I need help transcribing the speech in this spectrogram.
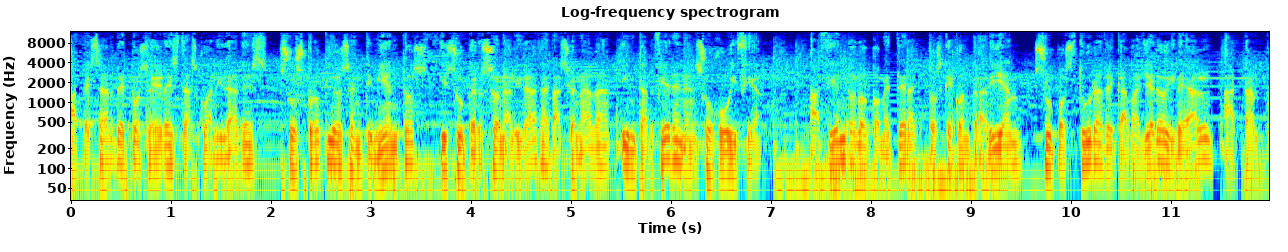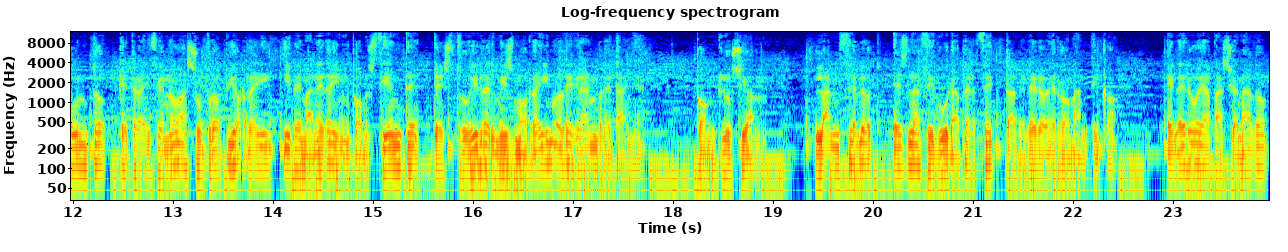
A pesar de poseer estas cualidades, sus propios sentimientos, y su personalidad apasionada, interfieren en su juicio. Haciéndolo cometer actos que contrarían, su postura de caballero ideal, a tal punto, que traicionó a su propio rey, y de manera inconsciente, destruir el mismo reino de Gran Bretaña. Conclusión. Lancelot, es la figura perfecta del héroe romántico. El héroe apasionado,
